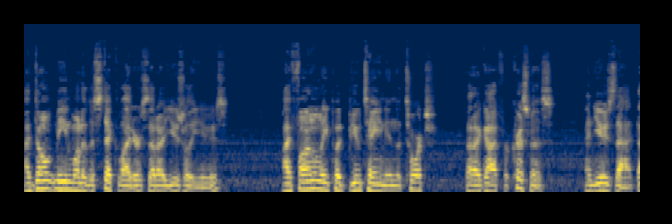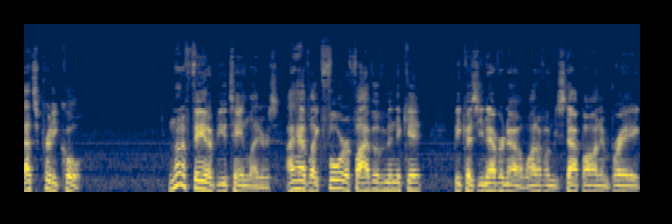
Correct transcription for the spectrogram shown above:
I don't mean one of the stick lighters that I usually use. I finally put butane in the torch that I got for Christmas and used that. That's pretty cool. I'm not a fan of butane lighters. I have like four or five of them in the kit because you never know. One of them you step on and break.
